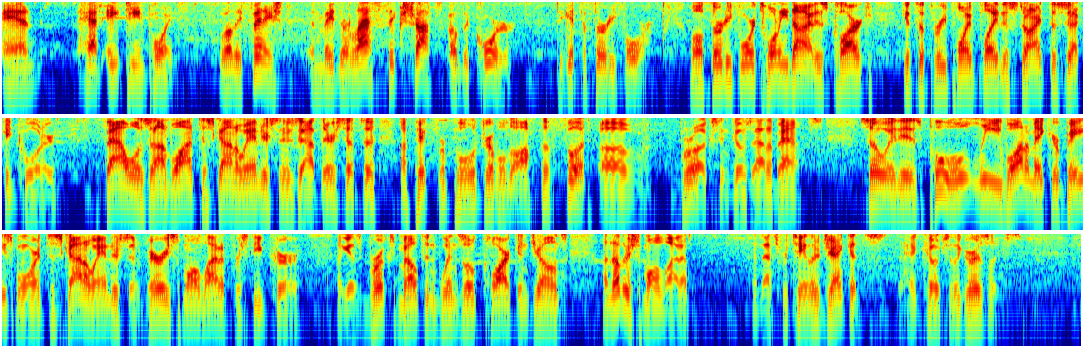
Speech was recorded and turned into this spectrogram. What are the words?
and had 18 points. Well, they finished and made their last six shots of the quarter to get to 34. Well, 34 29 as Clark gets a three point play to start the second quarter. Foul was on Juan Toscano Anderson, who's out there. Sets a, a pick for Poole, dribbled off the foot of Brooks and goes out of bounds. So it is Poole, Lee, Wanamaker, Bazemore, Toscano Anderson. Very small lineup for Steve Kerr. Against Brooks, Melton, Winslow, Clark, and Jones. Another small lineup, and that's for Taylor Jenkins, the head coach of the Grizzlies.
